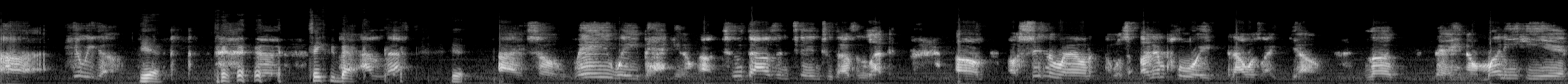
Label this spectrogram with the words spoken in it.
uh, here we go. Yeah. Take me back. I left. Yeah. All right, so way, way back in about 2010, 2011, um, I was sitting around, I was unemployed, and I was like, yo, look, there ain't no money here.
